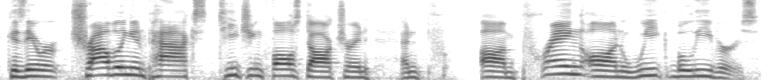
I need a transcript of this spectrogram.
because they were traveling in packs, teaching false doctrine, and um, preying on weak believers.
